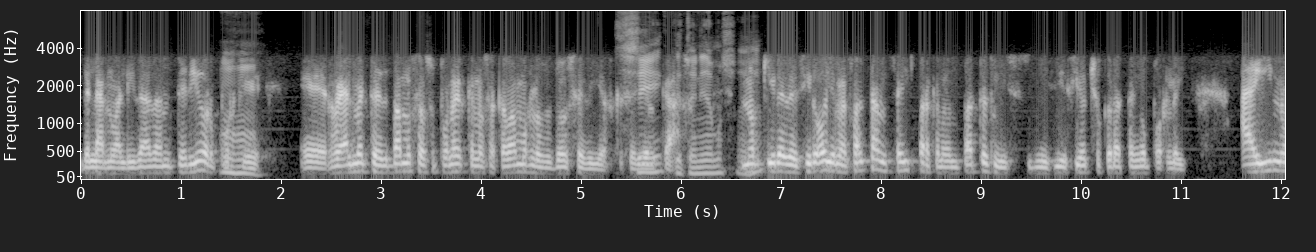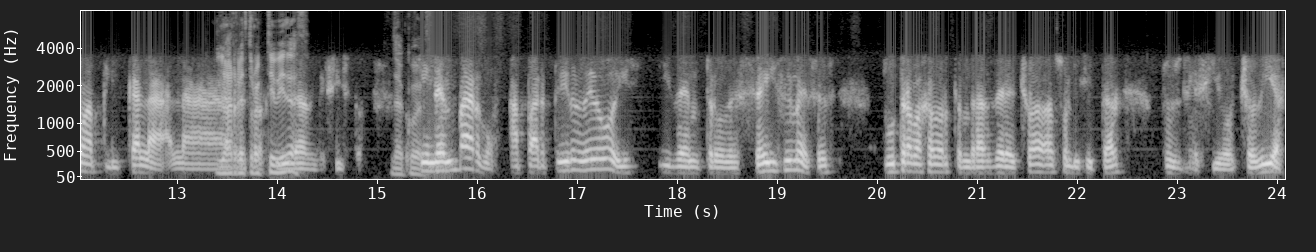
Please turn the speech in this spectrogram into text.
de la anualidad anterior, porque eh, realmente vamos a suponer que nos acabamos los 12 días, que sería Sí, el que caso. teníamos. No quiere decir, oye, me faltan seis para que me empates mis, mis 18 que ahora tengo por ley. Ahí no aplica la, la, La retroactividad. insisto. De. Sin embargo, a partir de hoy y dentro de seis meses, tu trabajador tendrás derecho a solicitar tus 18 días.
